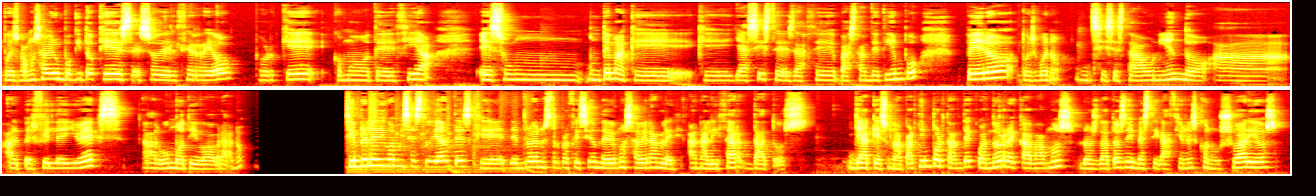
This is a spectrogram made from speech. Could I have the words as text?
pues vamos a ver un poquito qué es eso del CRO, porque, como te decía, es un, tema que, ya existe desde hace bastante tiempo, pero, pues bueno, si se está uniendo al perfil de UX, algún motivo habrá, ¿no? Siempre le digo a mis estudiantes que dentro de nuestra profesión debemos saber analizar datos, ya que es una parte importante cuando recabamos los datos de investigaciones con usuarios.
